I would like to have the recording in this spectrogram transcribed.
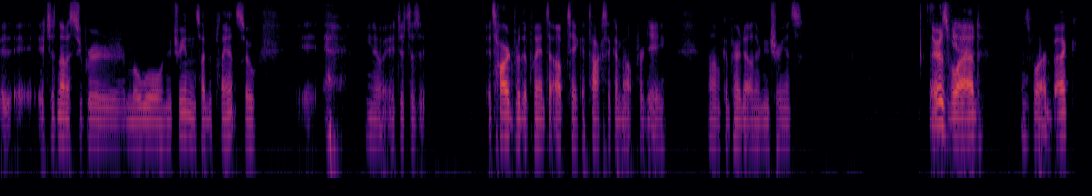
it, it's just not a super mobile nutrient inside the plant. So it, you know it just does it. It's hard for the plant to uptake a toxic amount per day um, compared to other nutrients. There's Vlad. Is Vlad back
